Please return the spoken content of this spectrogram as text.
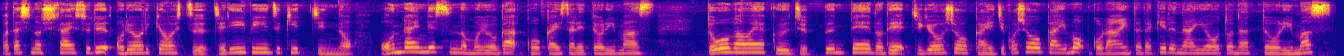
私の主催するお料理教室ジェリービーンズキッチンのオンラインレッスンの模様が公開されております。動画は約10分程度で事業紹介、自己紹介もご覧いただける内容となっております。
